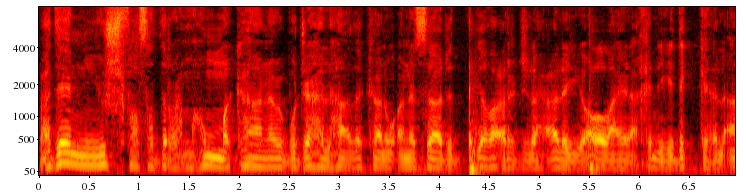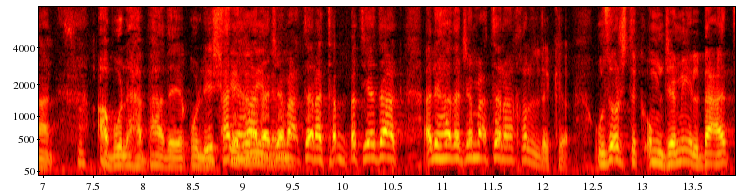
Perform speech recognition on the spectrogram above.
بعدين يشفى صدره. ما هم كانوا أبو جهل هذا؟ كانوا أنا ساجد يضع رجله علي. الله لا خليه يدكه الآن. أبو لهب هذا يقول لي ألي هذا. جمعتنا؟ تبت يداك. ألي هذا جمعتنا؟ خليك. وزوجتك أم جميل بعد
